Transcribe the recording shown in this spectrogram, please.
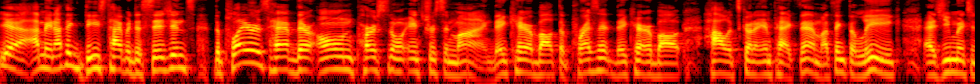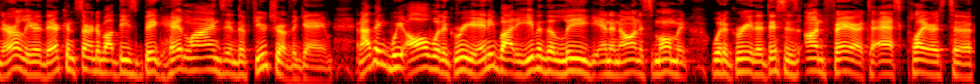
Yeah, I mean, I think these type of decisions, the players have their own personal interests in mind. They care about the present. They care about how it's going to impact them. I think the league, as you mentioned earlier, they're concerned about these big headlines and the future of the game. And I think we all would agree, anybody, even the league in an honest moment, would agree that this is unfair to ask players to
